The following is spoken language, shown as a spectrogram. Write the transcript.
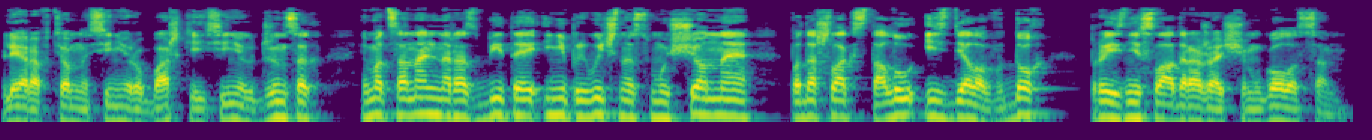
Лера в темно-синей рубашке и синих джинсах, эмоционально разбитая и непривычно смущенная, подошла к столу и, сделав вдох, произнесла дрожащим голосом.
